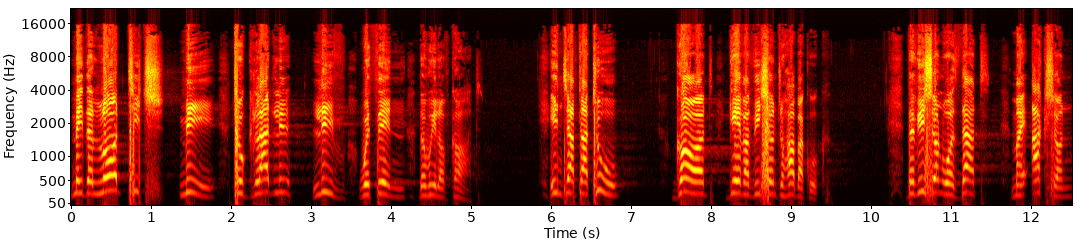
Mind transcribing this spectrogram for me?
may the Lord teach me to gladly live within the will of God. In chapter 2, God gave a vision to Habakkuk. The vision was that my action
